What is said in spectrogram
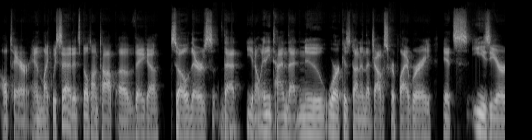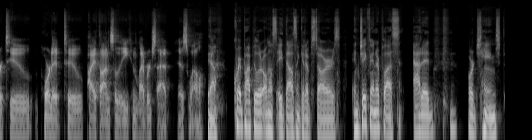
altair. And like we said it's built on top of vega. So there's that you know anytime that new work is done in that javascript library it's easier to port it to python so that you can leverage that as well. Yeah quite popular, almost 8,000 GitHub stars. And Jake VanderPlas added or changed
